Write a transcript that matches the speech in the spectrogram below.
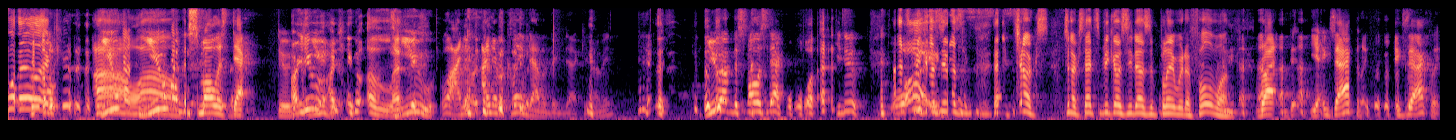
what, like, you Oh, have, you have the smallest deck, dude. Are you You, are you eleven? you, Well, I never, I never claimed to have a big deck. You know what I mean? You have the smallest deck. what? You do. That's Why? because he doesn't. Hey, Chugs, Chugs. That's because he doesn't play with a full one. Right. Yeah. Exactly. Exactly.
